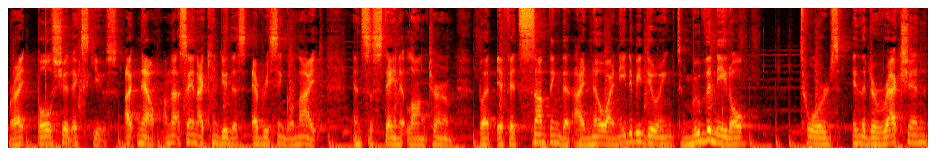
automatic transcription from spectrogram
right? Bullshit excuse. I, now I'm not saying I can do this every single night and sustain it long term, but if it's something that I know I need to be doing to move the needle towards in the direction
